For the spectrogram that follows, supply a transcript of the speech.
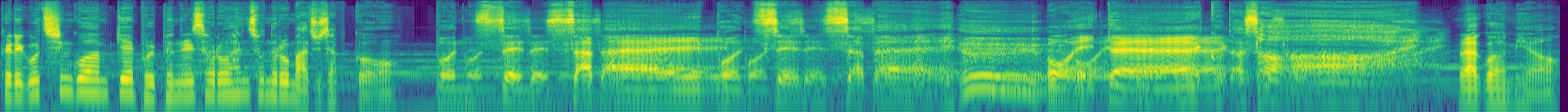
그리고 친구와 함께 볼펜을 서로 한 손으로 마주 잡고 본센 사바이 본센 사바이 오이테 쿠다사이 라고 하며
